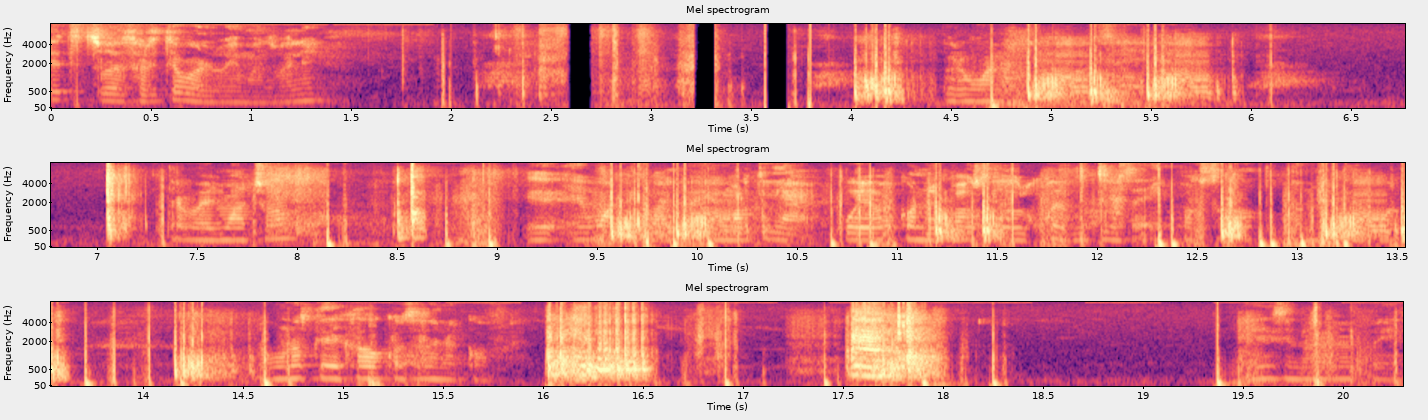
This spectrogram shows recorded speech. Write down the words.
De texturas, ahorita volvemos, ¿vale? Pero bueno, chicos, eh, vez, macho. Eh, eh, bueno, vale, he muerto la. Voy a ver con el pausado del juego, tío. O sea, he pausado totalmente el es que he dejado cosas en el cofre. Eh, 19 FPS.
